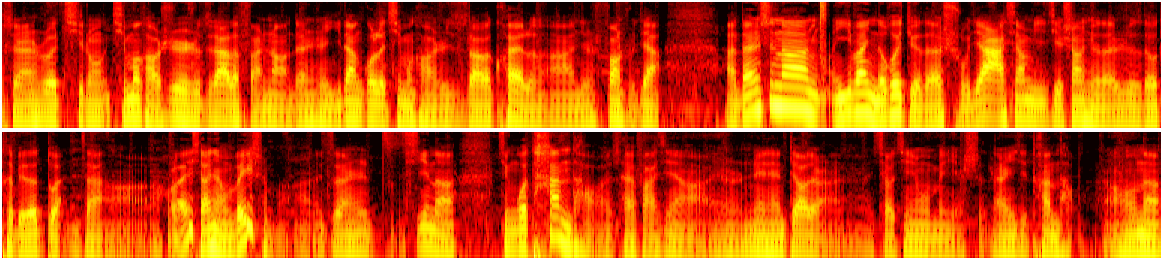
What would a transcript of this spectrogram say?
虽然说期中期末考试是最大的烦恼，但是一旦过了期末考试，最大的快乐啊就是放暑假。啊，但是呢，一般你都会觉得暑假相比起上学的日子都特别的短暂啊。后来想想为什么啊？自然是仔细呢，经过探讨才发现啊，就是那天调调、小琴我们也是在那一起探讨，然后呢，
